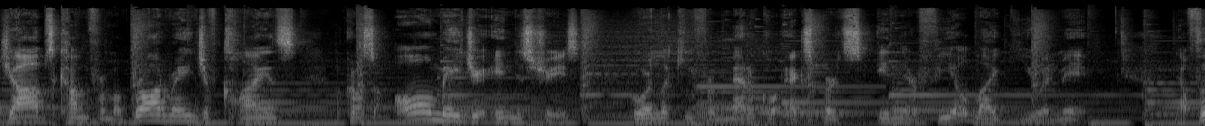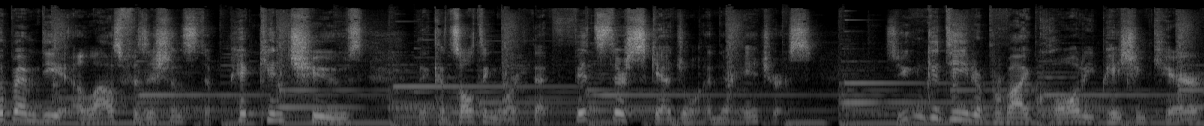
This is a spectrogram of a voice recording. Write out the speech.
Jobs come from a broad range of clients across all major industries who are looking for medical experts in their field, like you and me. Now, FlipMD allows physicians to pick and choose the consulting work that fits their schedule and their interests. So you can continue to provide quality patient care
